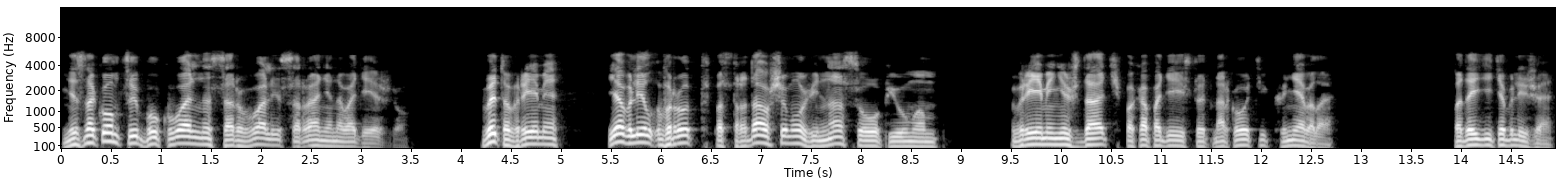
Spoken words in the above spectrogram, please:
Незнакомцы буквально сорвали с раненого одежду. В это время я влил в рот пострадавшему вина с опиумом. Времени ждать, пока подействует наркотик, не было. Подойдите ближе.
